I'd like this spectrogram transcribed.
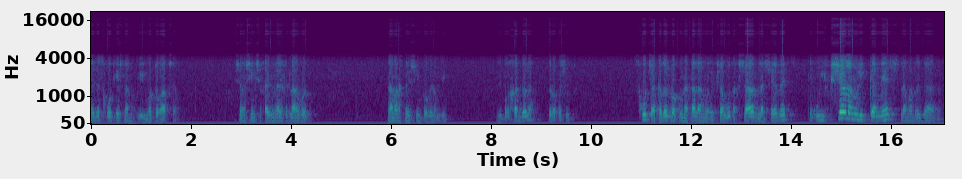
איזה זכות יש לנו ללמוד תורה עכשיו? יש אנשים שחייבים ללכת לעבוד. למה אנחנו יושבים פה ולומדים? זה ברכה גדולה, זה לא פשוט. זכות שהקדוש ברוך הוא נתן לנו אפשרות עכשיו לשבת, כן, הוא אפשר לנו להיכנס למדרגה הזאת.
